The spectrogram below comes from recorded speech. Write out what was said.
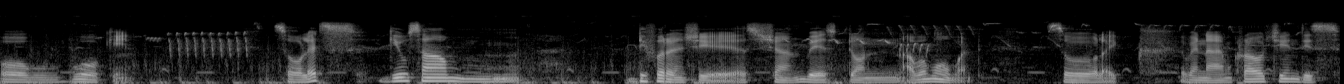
or walking so let's give some differentiation based on our movement so like when I am crouching this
